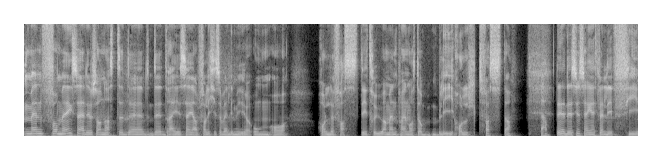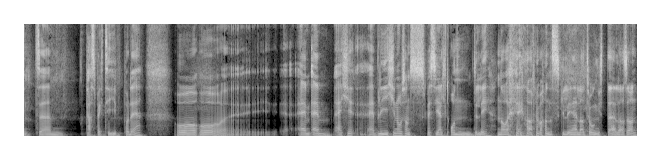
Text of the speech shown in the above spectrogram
men for meg så er det jo sånn at det, det dreier seg iallfall ikke så veldig mye om å holde fast i trua, men på en måte å bli holdt fast. da. Ja. Det, det syns jeg er et veldig fint eh, perspektiv på det. Og, og jeg, jeg, jeg, ikke, jeg blir ikke noe sånn spesielt åndelig når jeg har det vanskelig eller tungt. eller sånn.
